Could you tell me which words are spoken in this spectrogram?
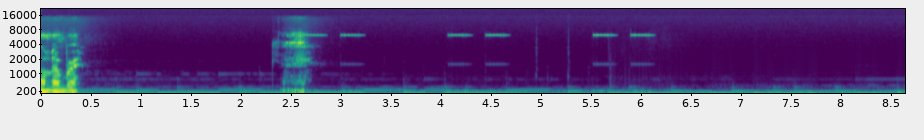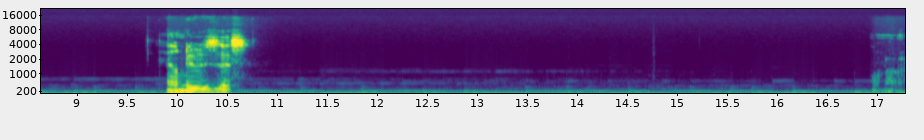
Phone number. Okay. How new is this? Hold on.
